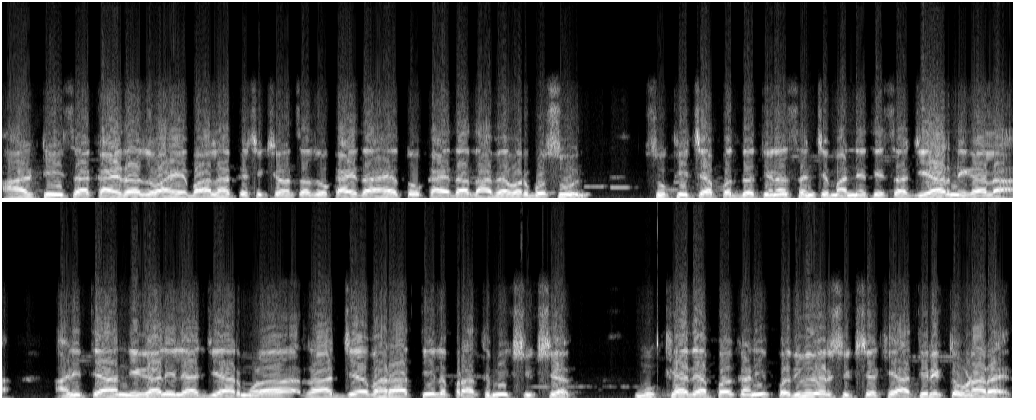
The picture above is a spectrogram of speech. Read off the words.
आरटीईचा कायदा जो आहे बाल हक्क शिक्षणाचा जो कायदा आहे तो कायदा धाब्यावर बसून चुकीच्या पद्धतीनं संच मान्यतेचा जी आर निघाला आणि त्या निघालेल्या जी आरमुळं राज्यभरातील प्राथमिक शिक्षक मुख्याध्यापक आणि पदवीधर शिक्षक हे अतिरिक्त होणार आहेत.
